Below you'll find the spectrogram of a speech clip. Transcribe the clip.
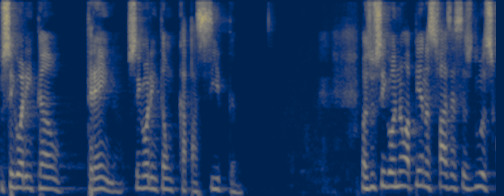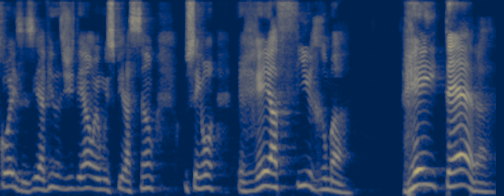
O Senhor então treina, o Senhor então capacita. Mas o Senhor não apenas faz essas duas coisas, e a vida de Gideão é uma inspiração, o Senhor reafirma, reitera.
